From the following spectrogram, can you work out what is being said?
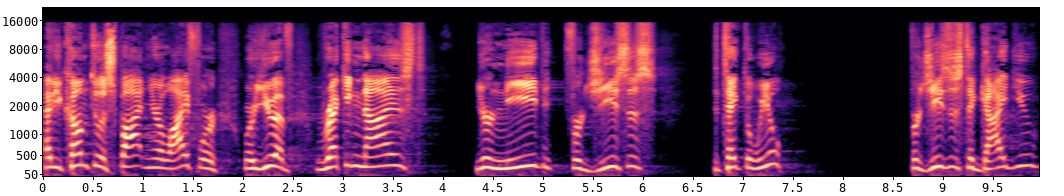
Have you come to a spot in your life where, where you have recognized your need for Jesus to take the wheel? For Jesus to guide you?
